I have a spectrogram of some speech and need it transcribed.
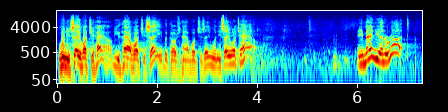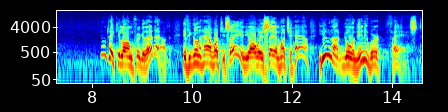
When you say what you have, you have what you say because you have what you say when you say what you have. Amen, you're in a rut. Don't take you long to figure that out. If you're going to have what you say and you're always saying what you have, you're not going anywhere fast.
